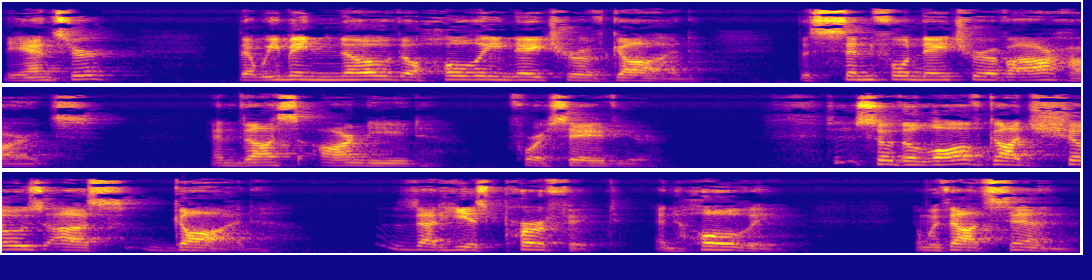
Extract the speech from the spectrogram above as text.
The answer? That we may know the holy nature of God, the sinful nature of our hearts, and thus our need for a Savior. So the law of God shows us God, that He is perfect and holy and without sin.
